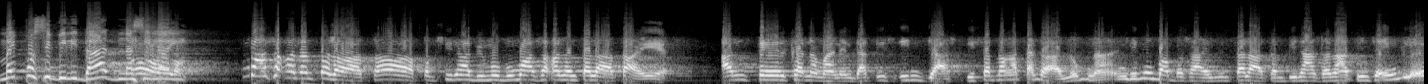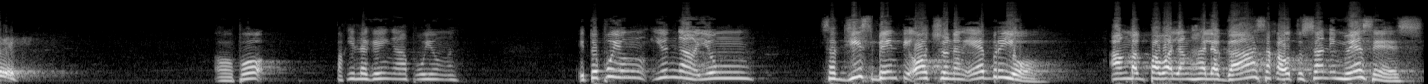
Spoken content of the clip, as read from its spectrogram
may posibilidad na sila'y... Oo. Bumasa ka ng talata. Pag sinabi mo, bumasa ka ng talata, eh, unfair ka naman and that is injustice sa mga Tagalog na hindi mo babasahin yung talatang binasa natin sa English. Opo, pakilagay nga po yung... Ito po yung, yun nga, yung sa GIS 28 ng Ebreo, ang magpawalang halaga sa kautusan ni Moises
